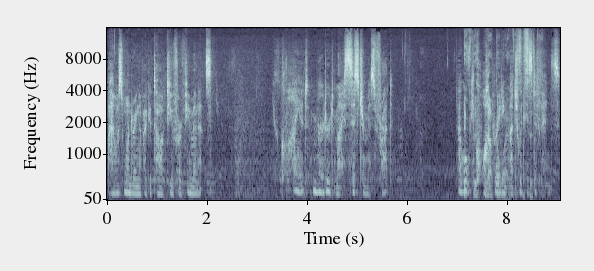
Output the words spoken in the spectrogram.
I was wondering if I could talk to you for a few minutes. Your client murdered my sister, Miss Frutt. I won't It's be the- cooperating wife, much with his sister. defense.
